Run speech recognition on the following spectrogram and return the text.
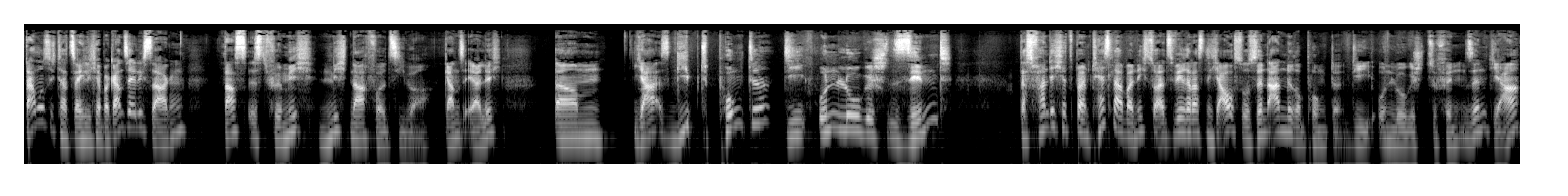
Da muss ich tatsächlich aber ganz ehrlich sagen, das ist für mich nicht nachvollziehbar. Ganz ehrlich. Ähm, ja, es gibt Punkte, die unlogisch sind. Das fand ich jetzt beim Tesla aber nicht so, als wäre das nicht auch so. Es sind andere Punkte, die unlogisch zu finden sind, ja.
